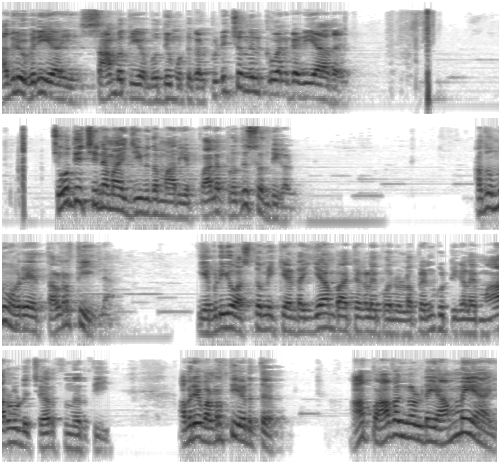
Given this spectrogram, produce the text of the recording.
അതിലുപരിയായി സാമ്പത്തിക ബുദ്ധിമുട്ടുകൾ പിടിച്ചു നിൽക്കുവാൻ കഴിയാതെ ചോദ്യചിഹ്നമായി ജീവിതം മാറിയ പല പ്രതിസന്ധികൾ. അതൊന്നും അവരെ തളർത്തിയില്ല. എവിടെയോ അസ്തമിക്കേണ്ട അയ്യാമ്പാറ്റകളെ പോലുള്ള പെൺകുട്ടികളെ മാറോട് ചേർത്ത് നിർത്തി. അവരെ വളർത്തിയെടുത്ത് ആ പാവങ്ങളുടെ അമ്മയായി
